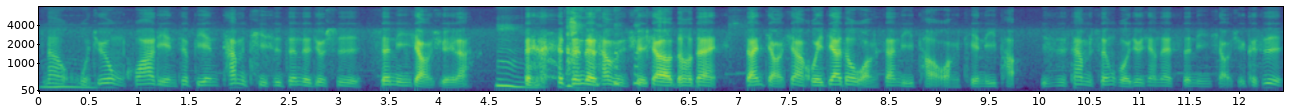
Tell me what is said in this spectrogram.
嗯、那我觉得我们花莲这边，他们其实真的就是森林小学啦。嗯，真的，他们学校都在山脚下，回家都往山里跑，往田里跑。其实他们生活就像在森林小学，可是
